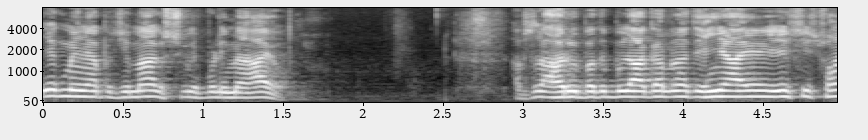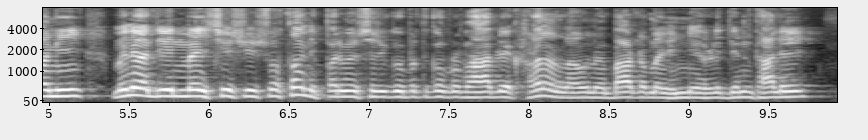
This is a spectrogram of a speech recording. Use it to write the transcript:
एक महिनापछि माघ शुक्ल पूर्णिमा आयो। अप्सराहरू व्रत पूजा गर्न त्यहीँ आए श्री स्वामी। महिना दिनमै श्री स्वस्थ परमेश्वरीको व्रतको प्रभावले खाना लाउन बाटोमा हिँड्नेहरूले दिन थाले।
